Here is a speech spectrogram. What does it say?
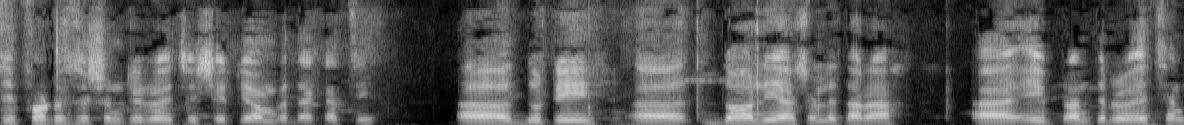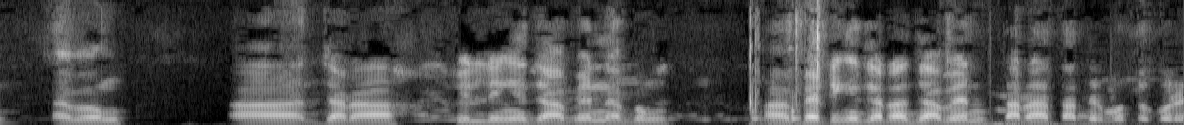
যে ফটো সেশনটি রয়েছে সেটি আমরা দেখাচ্ছি। দুটি দলই আসলে তারা এই প্রান্তে রয়েছেন এবং যারা ফিল্ডিং এ যাবেন এবং ব্যাটিং এ যারা যাবেন তারা তাদের মতো করে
